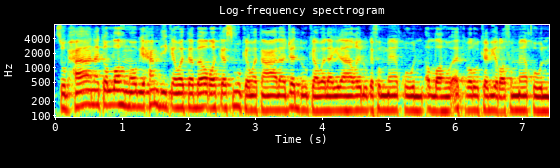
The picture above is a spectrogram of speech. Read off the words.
سبحانك اللهم وبحمدك وتبارك اسمك وتعالى جدك ولا إله غيرك ثم يقول الله أكبر كبيرا ثم يقول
